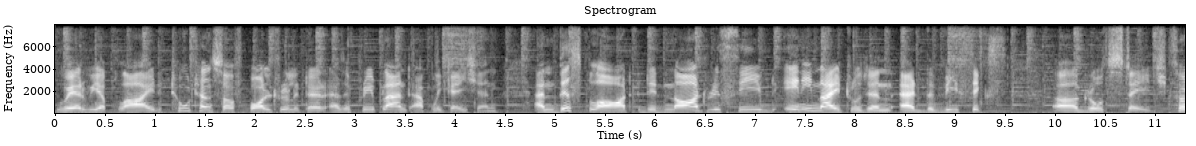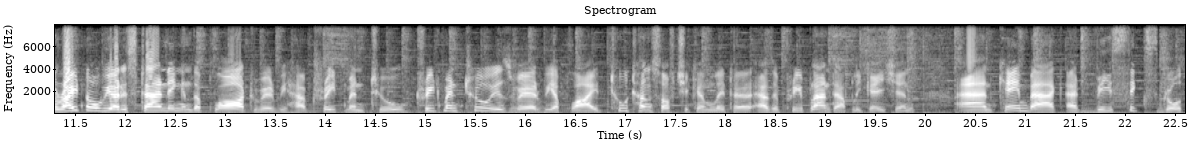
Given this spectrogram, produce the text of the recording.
where we applied 2 tons of poultry litter as a pre-plant application and this plot did not receive any nitrogen at the V6 uh, growth stage. So right now we are standing in the plot where we have treatment 2. Treatment 2 is where we applied 2 tons of chicken litter as a pre-plant application and came back at V6 growth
